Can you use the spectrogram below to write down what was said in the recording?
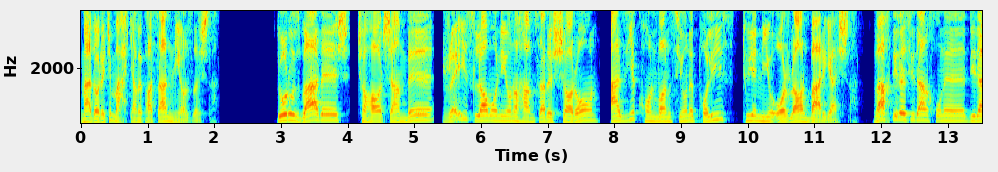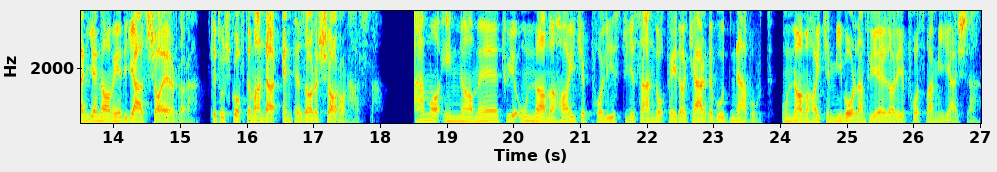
مدارک محکمه پسند نیاز داشتن. دو روز بعدش چهارشنبه رئیس لامونیون و همسرش شارون از یک کنوانسیون پلیس توی نیو اورلان برگشتن. وقتی رسیدن خونه دیدن یه نامه دیگه از شاعر دارن که توش گفته من در انتظار شارون هستم. اما این نامه توی اون نامه هایی که پلیس توی صندوق پیدا کرده بود نبود. اون نامه هایی که می بردن توی اداره پست و میگشتن.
